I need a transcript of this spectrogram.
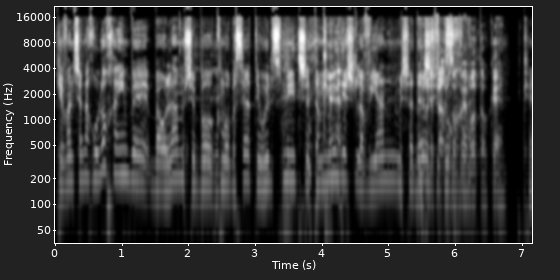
כיוון שאנחנו לא חיים ב- בעולם שבו, כמו בסרט עם וויל סמית, שתמיד יש לוויין משדר ושאפשר שידור לסובב חי. אותו, כן. כן.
